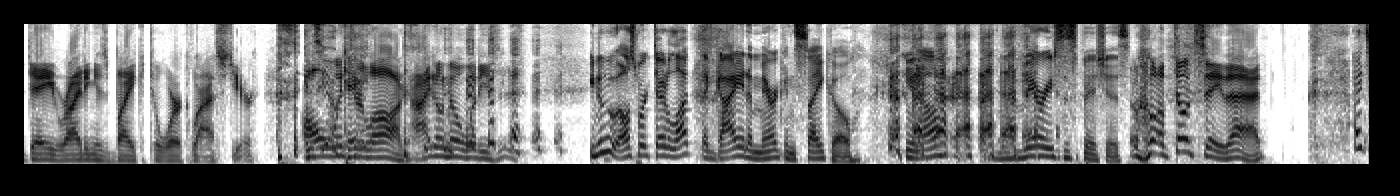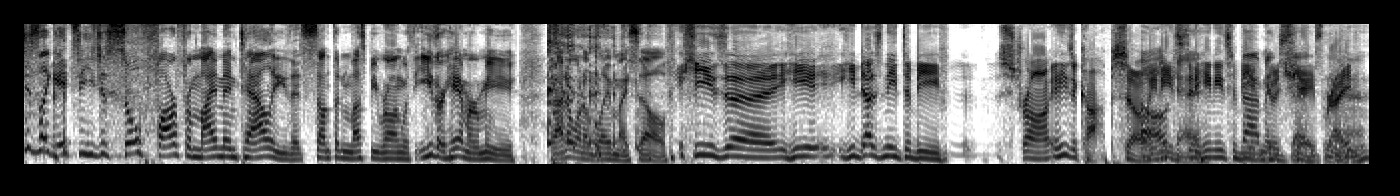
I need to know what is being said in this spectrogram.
day riding his bike to work last year. All he winter long. I don't know what he's. You know who else worked out a lot? The guy in American Psycho. You know, very suspicious. well, don't say that. I just like it's he's just so far from my mentality that something must be wrong with either him or me. But I don't want to blame myself. he's uh he he does need to be strong. He's a cop, so Oh, he needs okay. to he needs to be That in good sense, shape, right? yeah.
